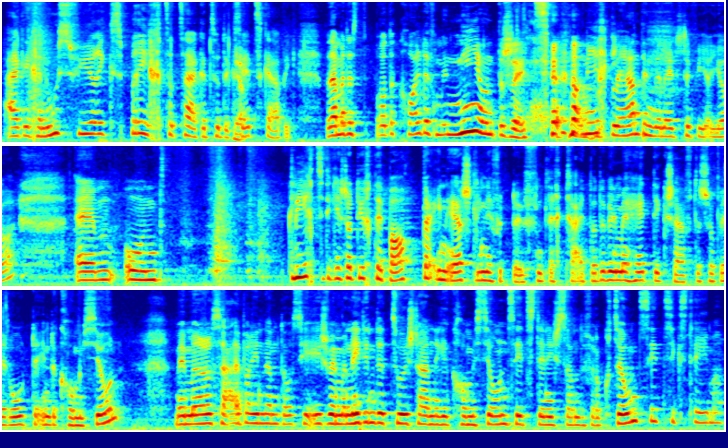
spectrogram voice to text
eigentlich ein Ausführungsbericht sozusagen zu der Gesetzgebung. Ja. Von das Protokoll darf man nie unterschätzen, habe ich gelernt in den letzten vier Jahren. Ähm, und Gleichzeitig ist natürlich Debatte in erster Linie für die Öffentlichkeit, oder? weil man hat die Geschäfte schon beraten in der Kommission wenn man selber in dem Dossier ist. Wenn man nicht in der zuständigen Kommission sitzt, dann ist es an der Fraktionssitzungsthema.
